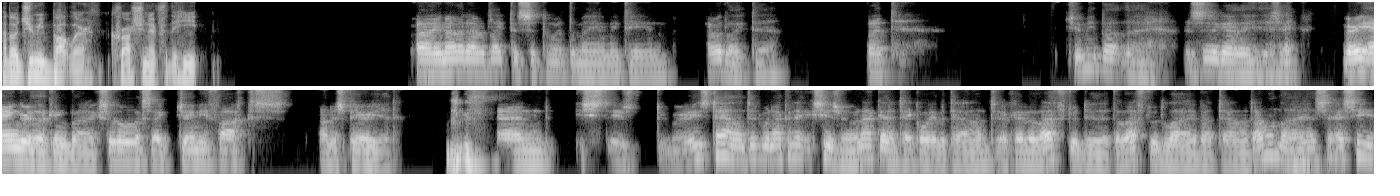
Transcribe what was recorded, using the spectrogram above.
How about Jimmy Butler crushing it for the Heat? Uh, you know what? I would like to support the Miami team. I would like to, but Jimmy Butler. This is a guy that is a very angry looking black. Sort of looks like Jamie Foxx on his period, and he's, he's he's talented. We're not going to excuse me. We're not going to take away the talent. Okay, the left would do that. The left would lie about talent. I won't lie. I see, I see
